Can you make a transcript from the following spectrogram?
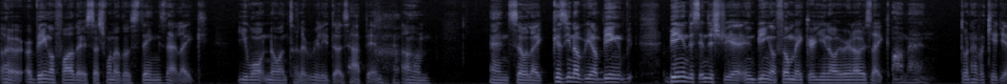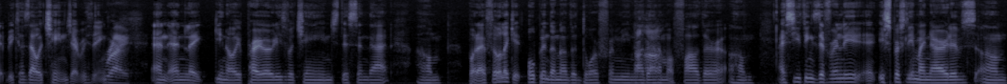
uh, or being a father is such one of those things that like you won't know until it really does happen. um, and so like because you know you know being being in this industry and being a filmmaker, you know, you're always like, oh man, don't have a kid yet because that would change everything Right. and and like you know your priorities would change this and that um but i feel like it opened another door for me now that Uh-huh. i'm a father um i see things differently especially in my narratives um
